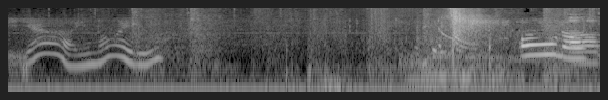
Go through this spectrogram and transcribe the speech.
Yeah, you know I do. Oh no! Uh,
